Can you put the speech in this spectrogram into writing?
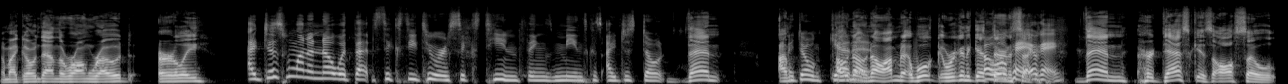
Am I going down the wrong road early? I just want to know what that 62 or 16 things means because I just don't. Then I'm, I don't get oh no, it. no, I'm we'll, we're gonna get Oh, there in okay, a second. okay. Then her desk is also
